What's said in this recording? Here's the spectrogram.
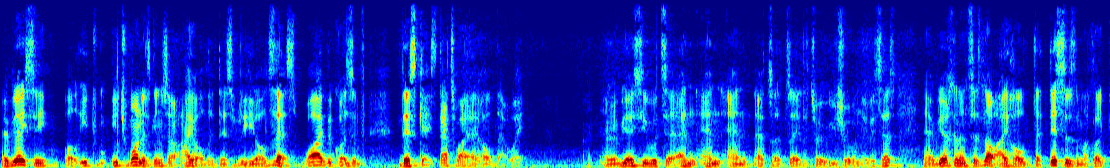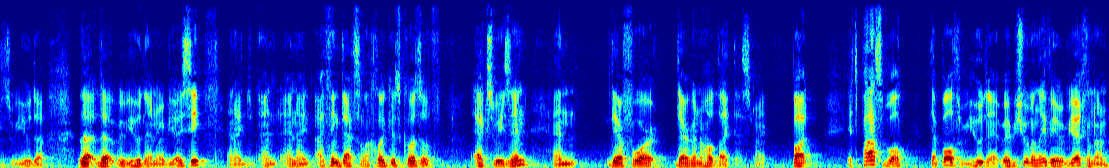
Rabbi Yossi. Well, each each one is going to say, I hold it this, but he holds this. Why? Because of this case. That's why I hold that way. And Rabbi Yossi would say, and and and that's let's say that's what Rabbi Yeshua Levi says. And Rabbi Yochanan says, no, I hold that this is the machlokes Yehuda, the, the Rabbi Yehuda and Rabbi Yossi, and I and and I, I think that's machlokes because of X reason, and therefore they're going to hold like this, right? But it's possible that both Rabbi Yehuda, Rabbi ben Levi, and Rabbi Yochanan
